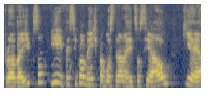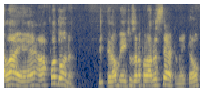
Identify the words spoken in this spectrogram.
prova Y, e principalmente para mostrar na rede social que ela é a fodona, literalmente usando a palavra certa, né? Então,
